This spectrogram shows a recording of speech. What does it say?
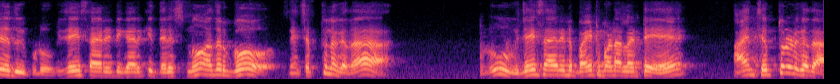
లేదు. ఇప్పుడు విజయసాయి రెడ్డి గారికి there is no other go నేను చెప్తున్నా కదా. ఇప్పుడు విజయసాయి రెడ్డి బయటపడాలంటే ఆయన చెప్తున్నాడు కదా.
